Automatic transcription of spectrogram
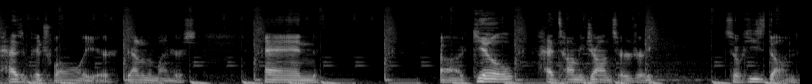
hasn't pitched well all year down in the minors, and uh, Gil had Tommy John surgery, so he's done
